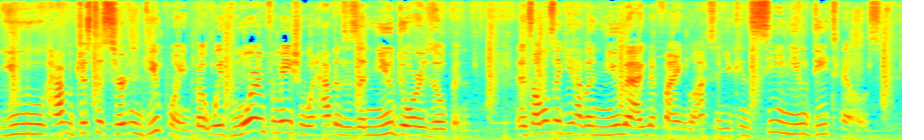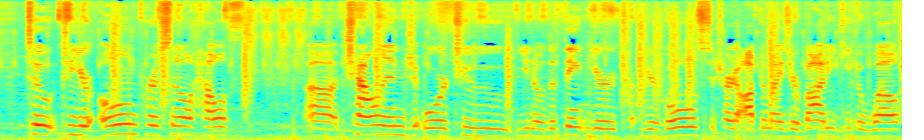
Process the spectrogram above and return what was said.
you have just a certain viewpoint. But with more information, what happens is a new door is open. And it's almost like you have a new magnifying glass and you can see new details to, to your own personal health uh, challenge or to you know the thing your your goals to try to optimize your body keep it well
